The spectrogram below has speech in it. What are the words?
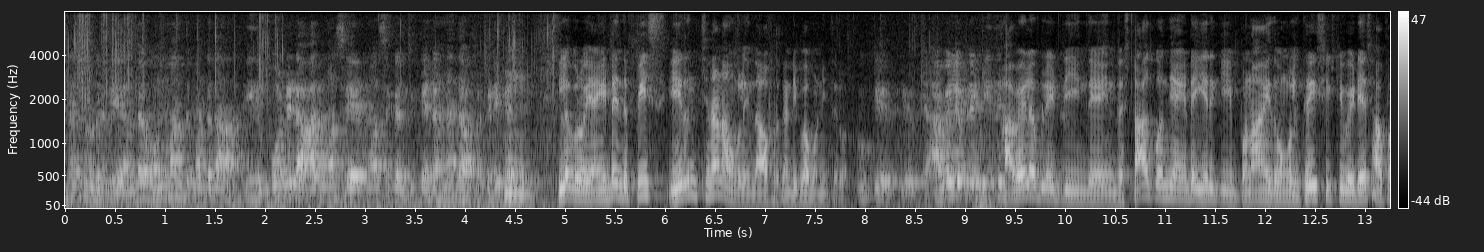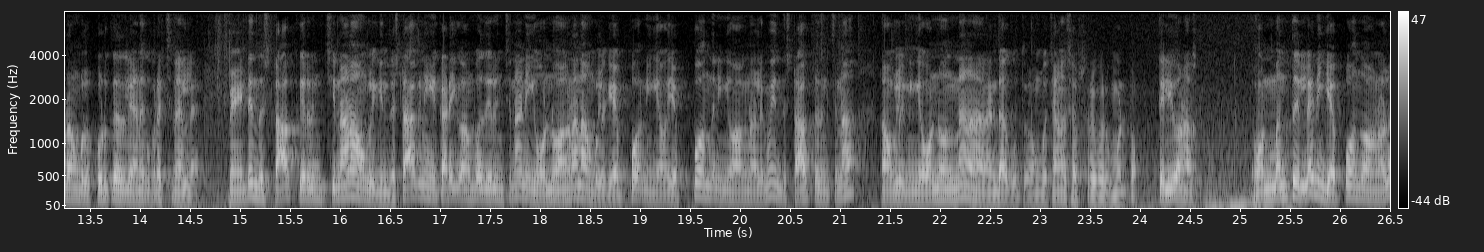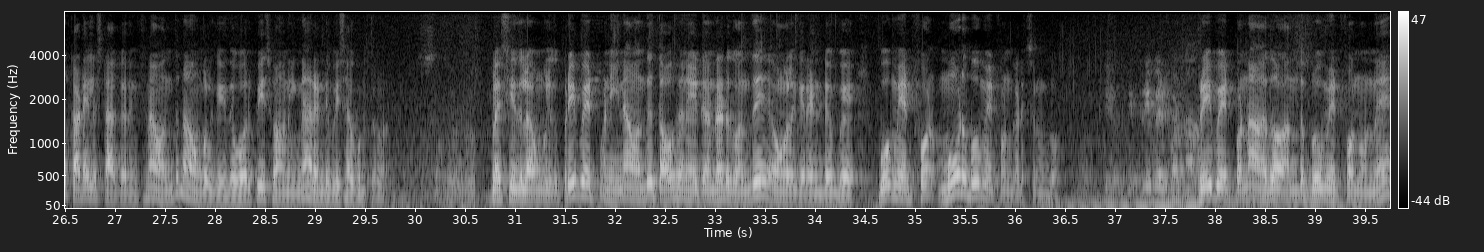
என்ன சொல்றது? அந்த ஒன் மந்த் மட்டும் தான் இது போட்டுட்டு ஆறு மாசம் ஏழு மாசம் கழிச்சு கேட்டாங்கன்னா இந்த ஆஃபர் கிடைக்காது. இல்லை ப்ரோ என்கிட்ட இந்த பீஸ் இருந்துச்சுன்னா நான் உங்களுக்கு இந்த ஆஃபர் கண்டிப்பாக பண்ணி தருவேன். Okay okay okay availability availability இந்த இந்த ஸ்டாக் வந்து என்கிட்ட இருக்குது இப்போ நான் இது உங்களுக்கு த்ரீ சிக்ஸ்டி ஃபைவ் டேஸ் ஆஃபராக உங்களுக்கு கொடுக்கறதுல எனக்கு பிரச்சனை இல்லை. இப்போ என்கிட்ட இந்த ஸ்டாக் இருந்துச்சுன்னா நான் உங்களுக்கு இந்த ஸ்டாக் நீங்கள் கடைக்கு வரும்போது இருந்துச்சுன்னா நீங்கள் ஒன்று வாங்கினா நான் உங்களுக்கு எப்போ நீங்கள் எப்போ வந்து நீங்கள் வாங்கினாலுமே இந்த ஸ்டாக் இருந்துச்சுன்னா நான் உங்களுக்கு நீங்கள் ஒன்று வாங்கினா நான் ரெண்டாக கொடுத்துருவேன். உங்கள் சேனல் சப்ஸ்கிரைபருக்கு மட்டும். தெளிவாக நான் ஒன் மந்த் இல்லை நீங்கள் எப்போ வந்து வாங்கினாலும் கடையில் ஸ்டாக் இருந்துச்சுன்னா வந்து நான் உங்களுக்கு இது ஒரு பீஸ் வாங்கினீங்கன்னா ரெண்டு பீஸாக கொடுத்துருவேன். ப்ளஸ் இதில் உங்களுக்கு ப்ரீபெய்ட் பண்ணிங்கன்னா வந்து தௌசண்ட் எயிட் ஹண்ட்ரடுக்கு வந்து உங்களுக்கு ரெண்டு பூம் ஹெட்ஃபோன் மூணு பூம் ஹெட்ஃபோன் கிடச்சிரும் ப்ரோ ப்ரீபெய்ட் பண்ணா? ப்ரீபெய்ட் பண்ணால் அதோ அந்த பூம் ஹெட்ஃபோன் ஒன்று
